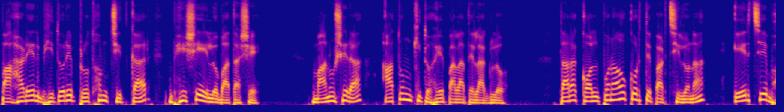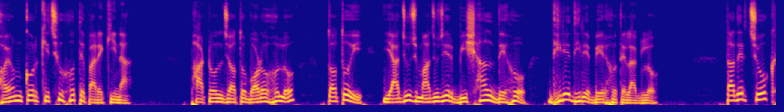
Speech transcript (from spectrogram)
পাহাড়ের ভিতরে প্রথম চিৎকার ভেসে এলো বাতাসে। মানুষেরা আতঙ্কিত হয়ে পালাতে লাগল। তারা কল্পনাও করতে পারছিল না, এর চেয়ে ভয়ঙ্কর কিছু হতে পারে কিনা। ফাটল যত বড় হল, ততই ইয়াজুজ মাজুজের বিশাল দেহ ধীরে ধীরে বের হতে লাগল। তাদের চোখ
